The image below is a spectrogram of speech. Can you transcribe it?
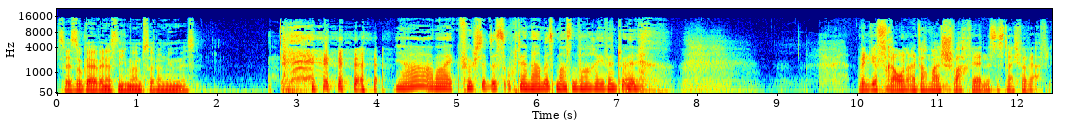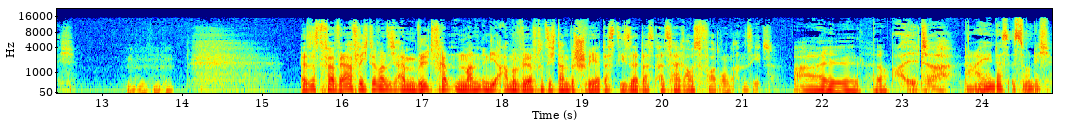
Es wäre so geil, wenn das nicht mal ein Pseudonym ist. Ja, aber ich fürchte, dass auch der Name ist Massenware eventuell. Wenn wir Frauen einfach mal schwach werden, ist es gleich verwerflich. Es ist verwerflich, wenn man sich einem wildfremden Mann in die Arme wirft und sich dann beschwert, dass dieser das als Herausforderung ansieht. Alter. Alter. Nein, das ist so nicht.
